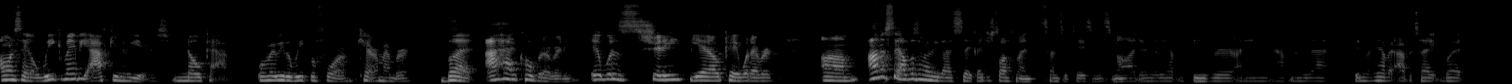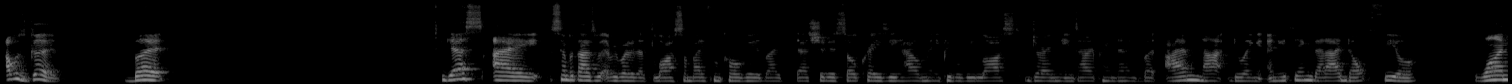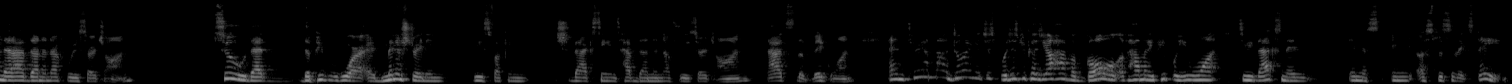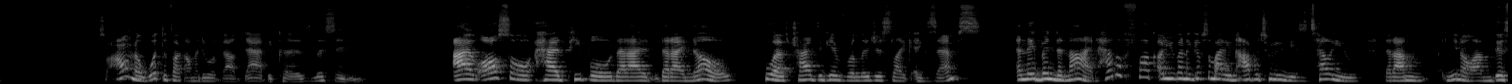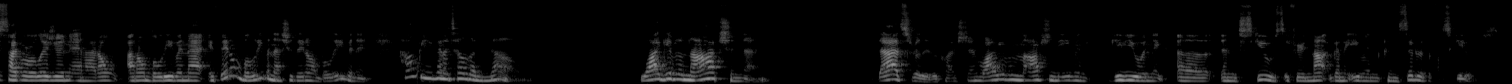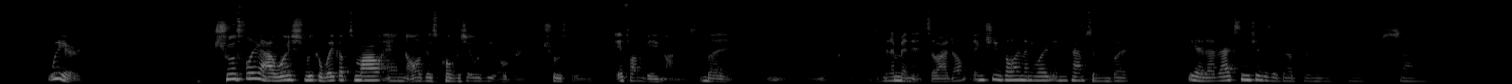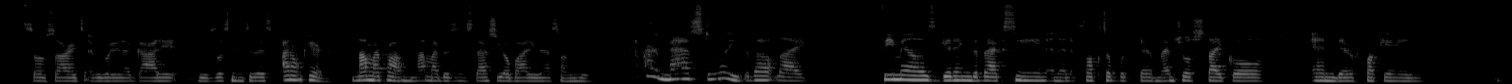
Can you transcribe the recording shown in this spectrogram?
I want to say a week maybe after New Year's. No cap. Or maybe the week before. Can't remember. But I had COVID already. It was shitty. Yeah, okay, whatever. Um, honestly, I wasn't really that sick. I just lost my sense of taste and smell. I didn't really have a fever. I didn't have none of that. Didn't really have an appetite, but I was good. But yes, I sympathize with everybody that's lost somebody from COVID. Like that shit is so crazy how many people we lost during the entire pandemic. But I'm not doing anything that I don't feel one that I've done enough research on. Two that the people who are administrating these fucking vaccines have done enough research on. That's the big one. And three, I'm not doing it just just because y'all have a goal of how many people you want to be vaccinated in a, in a specific state. So I don't know what the fuck I'm gonna do about that because listen, I've also had people that I that I know who have tried to give religious like exempts and they've been denied. How the fuck are you gonna give somebody an opportunity to tell you that I'm, you know, I'm this type of religion and I don't I don't believe in that? If they don't believe in that shit, they don't believe in it. How are you gonna tell them no? why give them the option then? That's really the question. Why give them the option to even give you an uh, an excuse if you're not gonna even consider the excuse? Weird. Truthfully, I wish we could wake up tomorrow and all this COVID shit would be over. Truthfully, if I'm being honest, but been a minute, so I don't think she's going anywhere anytime soon. But yeah, that vaccine shit is a dub for me. I'm sorry. So sorry to everybody that got it, who's listening to this. I don't care. Not my problem. Not my business. That's your body. That's on you. I've heard mad stories about like females getting the vaccine and then it fucks up with their menstrual cycle and they're fucking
